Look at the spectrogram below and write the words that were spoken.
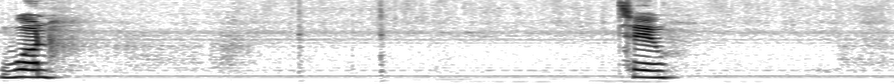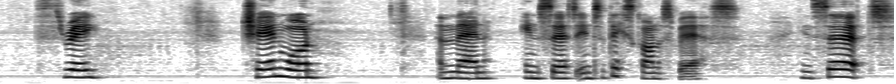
one, two, three, chain one, and then insert into this corner space. Insert,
